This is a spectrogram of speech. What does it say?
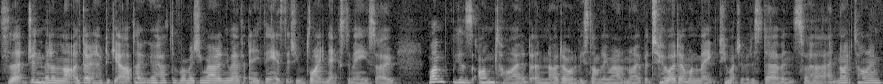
so that during the middle of the night I don't have to get up, don't have to rummaging around anywhere for anything. It's literally right next to me. So One, because I'm tired and I don't want to be stumbling around at night, but two, I don't want to make too much of a disturbance for her at night time.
